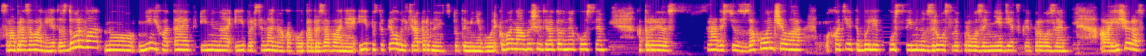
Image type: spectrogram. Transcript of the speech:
самообразование это здорово, но мне не хватает именно и профессионального какого-то образования. И поступила в литературный институт имени Горького на высшие литературные курсы, которые с радостью закончила, хотя это были курсы именно взрослой прозы, не детской прозы. А еще раз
